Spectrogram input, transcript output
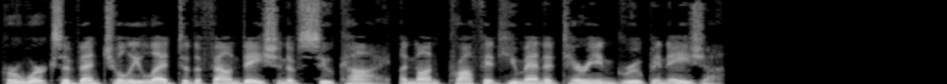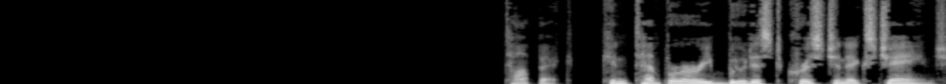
Her works eventually led to the foundation of Tzu Chi, a non-profit humanitarian group in Asia. Contemporary Buddhist-Christian exchange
